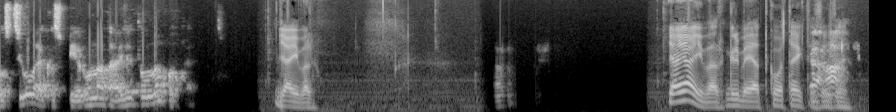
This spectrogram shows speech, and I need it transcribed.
tos cilvēkus pierunāt aiziet un nopotēt. Jā, Ivar. Jā, jā, Ivar, gribējāt ko teikt? Jā, jā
